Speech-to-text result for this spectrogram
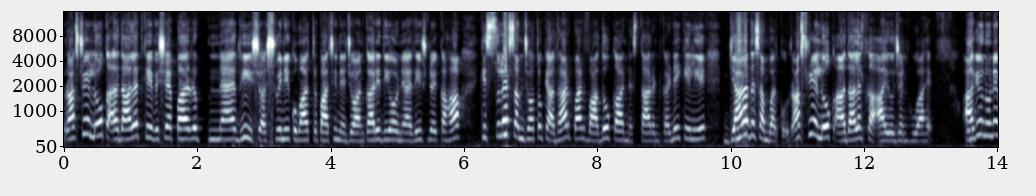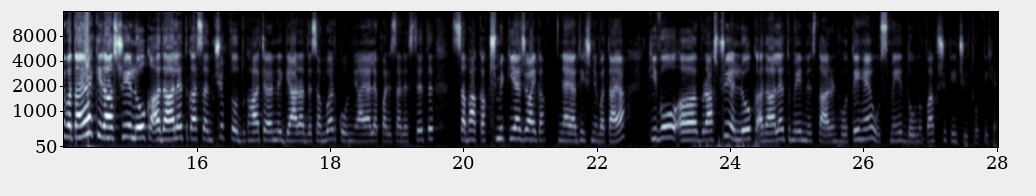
राष्ट्रीय लोक अदालत के विषय पर न्यायाधीश अश्विनी कुमार त्रिपाठी ने जानकारी दी और न्यायाधीश ने कहा कि सुलह समझौतों के आधार पर वादों का निस्तारण करने के लिए 11 दिसंबर को राष्ट्रीय लोक अदालत का आयोजन हुआ है। आगे उन्होंने बताया कि राष्ट्रीय लोक अदालत का संक्षिप्त उद्घाटन 11 दिसंबर को न्यायालय परिसर स्थित सभा कक्ष में किया जाएगा। न्यायाधीश ने बताया कि वो राष्ट्रीय लोक अदालत में निस्तारण होते हैं, उसमें दोनों पक्ष की जीत होती है।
